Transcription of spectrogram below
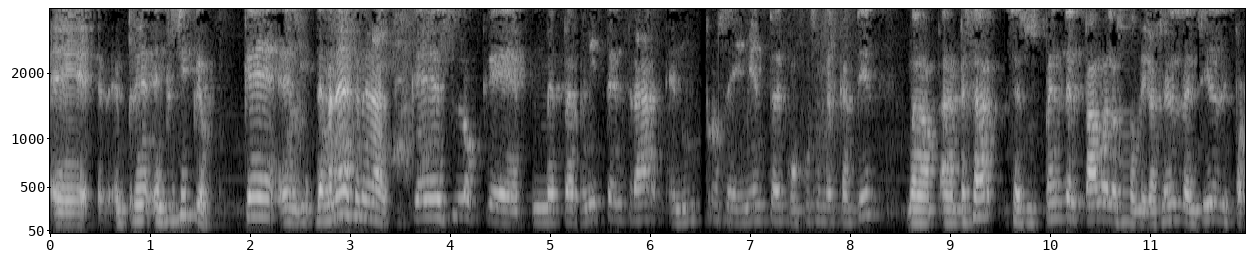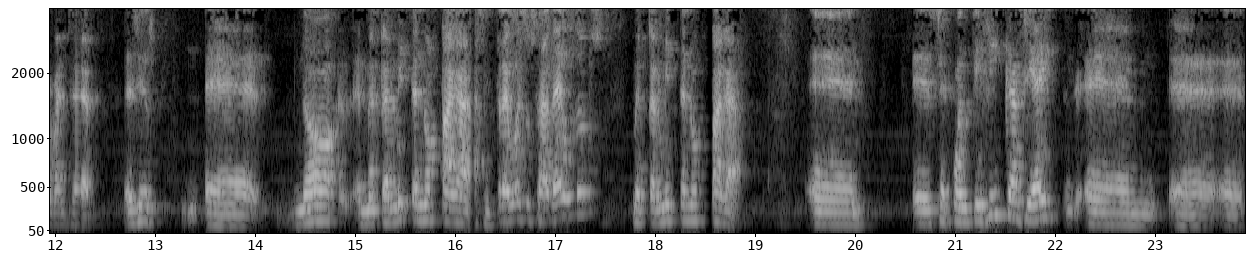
eh, en, principio, que de manera general, ¿qué es lo que me permite entrar en un procedimiento de concurso mercantil? Bueno, para empezar, se suspende el pago de las obligaciones vencidas y por vencer. Es decir, no, me permite no pagar. Si traigo esos adeudos, me permite no pagar. Eh, se cuantifica si hay eh, eh,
